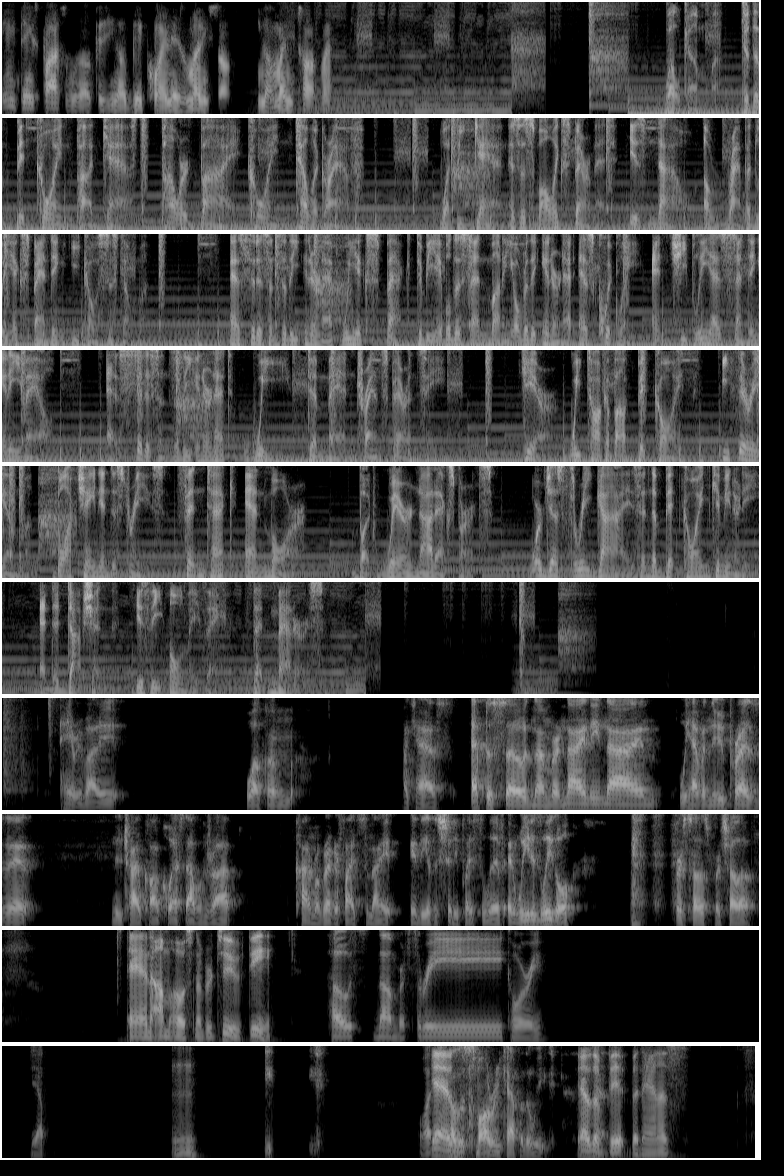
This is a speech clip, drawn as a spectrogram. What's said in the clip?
anything's possible though, because you know Bitcoin is money. So you know, money talk, man. Welcome to the Bitcoin Podcast, powered by Coin Telegraph. What began as a small experiment is now a rapidly expanding ecosystem. As citizens of the internet, we expect to be able to send money over the internet as quickly and cheaply as sending an email. As citizens of the internet, we demand transparency. Here, we talk about Bitcoin, Ethereum, blockchain industries, fintech, and more. But we're not experts. We're just three guys in the Bitcoin community, and adoption is the only thing that matters. Hey, everybody. Welcome, podcast episode number 99. We have a new president, new Tribe Called Quest album drop. Conor McGregor fights tonight. India's a shitty place to live, and weed is legal. First host, Percello. And I'm host number two, D. Host number three, Corey. Yep. Mm-hmm. What? Yeah, it That was, was a small recap of the week. yeah, it was a bit bananas.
